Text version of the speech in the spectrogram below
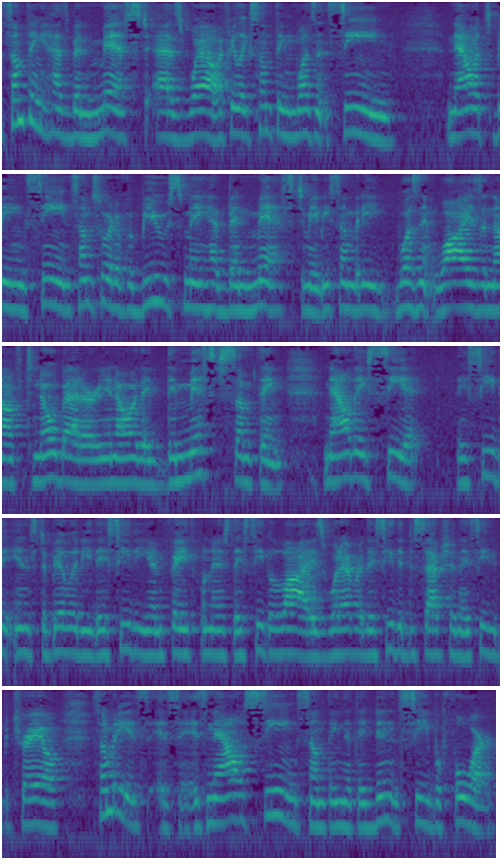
something has been missed as well. I feel like something wasn't seen now it's being seen. Some sort of abuse may have been missed. Maybe somebody wasn't wise enough to know better, you know, or they, they missed something. Now they see it. They see the instability. They see the unfaithfulness. They see the lies, whatever. They see the deception. They see the betrayal. Somebody is, is, is now seeing something that they didn't see before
